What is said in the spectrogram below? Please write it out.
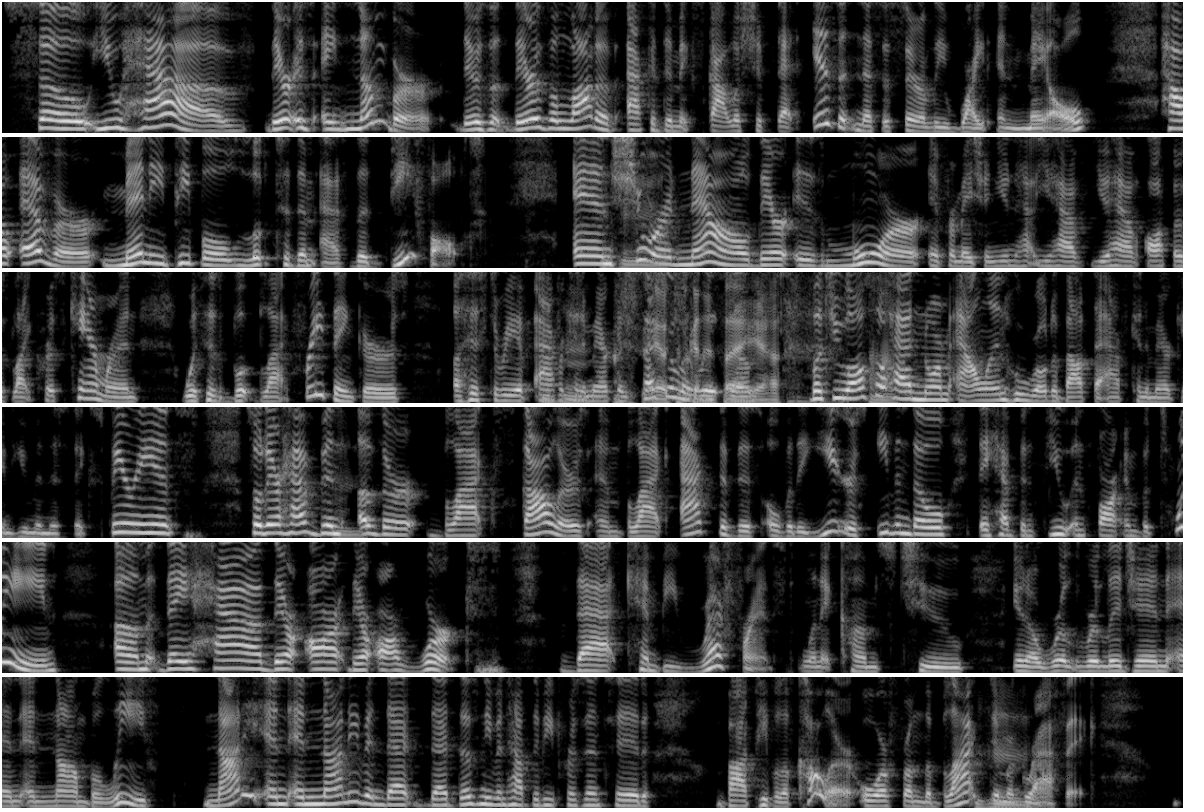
So you have there is a number there's a there's a lot of academic scholarship that isn't necessarily white and male. However many people look to them as the default. And Mhm. sure now there is more information. You have you have you have authors like chris cameron with his book black freethinkers a history of african american Mhm. Yeah, I was just gonna secularism say, yeah. but you also Uh-huh. had Norm Allen, who wrote about the African American humanist experience. So there have been Mhm. other Black scholars and Black activists over the years, even though they have been few and far in between. Um, they have there are there are works that can be referenced when it comes to you know re- religion and and non belief. Not and and not even that that doesn't even have to be presented by people of color or from the Black Mhm. demographic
